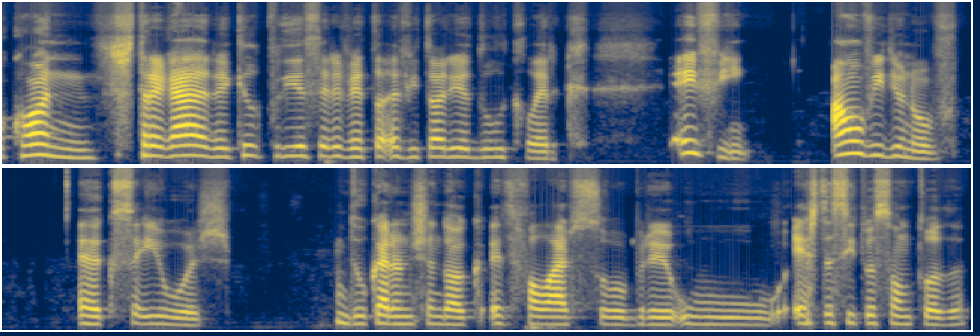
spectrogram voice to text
Ocon estragar aquilo que podia ser a vitória do Leclerc. Enfim, há um vídeo novo uh, que saiu hoje do Karan Shandok a falar sobre o, esta situação toda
